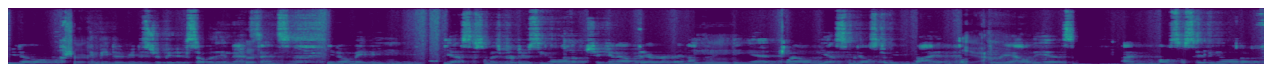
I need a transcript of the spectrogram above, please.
you know, Sure. can be redistributed. So in that Sure. sense, you know, maybe yes, if somebody's producing a lot of chicken out there and I'm not eating it, well, yes, somebody else could maybe buy it. But Mm-hmm. Yeah. the reality is. I'm also saving a lot of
